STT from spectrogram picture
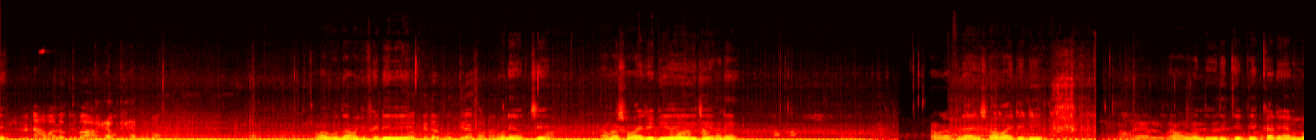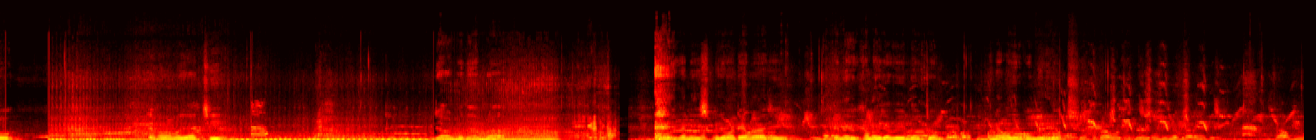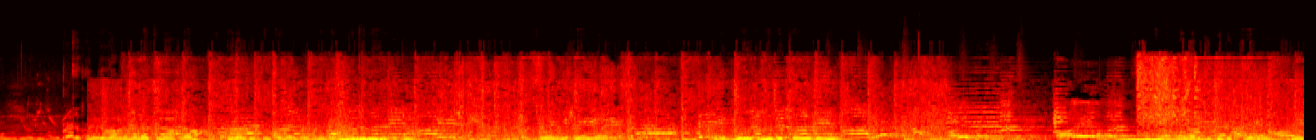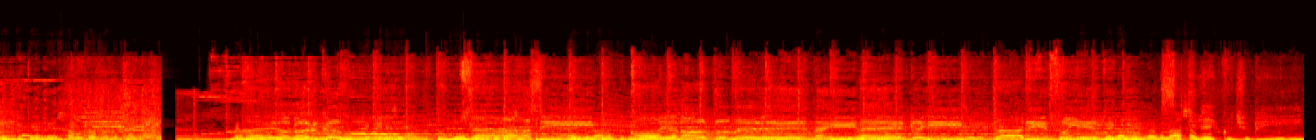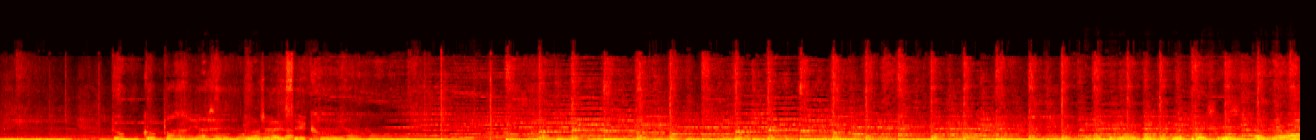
আমার বন্ধু আমাকে ফেটে দিয়ে মনে হচ্ছে। আমরা সবাই রেডি হয়ে গেছি এখানে। আমরা প্রায় সবাই রেডি আমার বন্ধু বেগ কাটে আনলো। এখন আমরা যাচ্ছি। যাওয়ার পথে আমরা এখানে স্কুলের মাঠে আমরা আছি। এখানে এখানেও যাবে লোকজন। মানে আমাদের বন্ধুগুলো। এখান থেকে আমরা মেলায় চলে আসলাম। মেলায় দেখতে ওখানে আমরা এখানে এসেছি। সবাই বসে আমরা বড় সামনে দেখতে কিছু পাবো ইউটিউব চ্যানেলে স্বাগত আপনাদেরকে। এনেছে মেলা গঙ্গার বলে আসাবো कुछ भी नहीं तुमको पाया है तो जैसे खोया हूँ এখান থেকে আমাদের ভিডিও প্রায় শেষ কালকে আবার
